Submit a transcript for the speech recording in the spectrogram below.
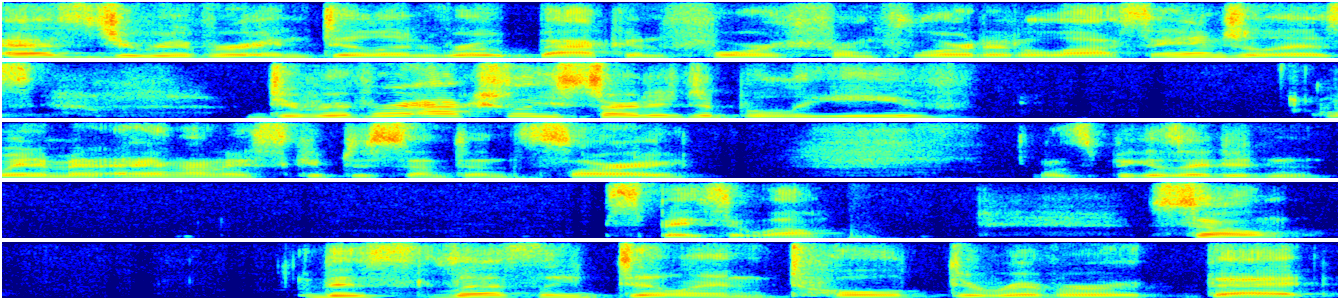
As DeRiver and Dillon wrote back and forth from Florida to Los Angeles, DeRiver actually started to believe. Wait a minute, hang on, I skipped a sentence. Sorry. That's because I didn't space it well. So, this Leslie Dillon told DeRiver that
